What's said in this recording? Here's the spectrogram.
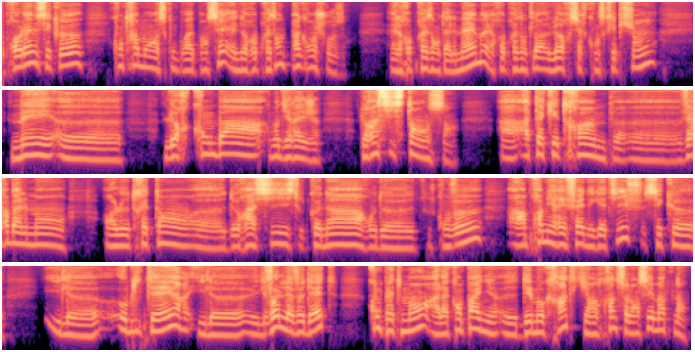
Le problème, c'est que, contrairement à ce qu'on pourrait penser, elles ne représentent pas grand-chose. Elles représentent elles-mêmes, elles représentent leur, circonscription, mais leur combat, comment dirais-je, leur insistance à attaquer Trump verbalement en le traitant de raciste ou de connard ou de tout ce qu'on veut, a un premier effet négatif, c'est que il euh, oblitère, il, euh, vole la vedette complètement à la campagne euh, démocrate qui est en train de se lancer maintenant.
